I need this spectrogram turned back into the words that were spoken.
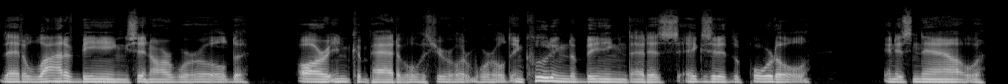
that a lot of beings in our world are incompatible with your world, including the being that has exited the portal and is now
